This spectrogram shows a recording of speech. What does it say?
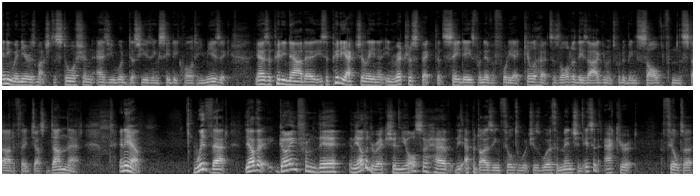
anywhere near as much distortion as you would just using CD quality music. You know, it's a pity nowadays, it's a pity actually in, in retrospect that CDs were never 48 kilohertz, as a lot of these arguments would have been solved from the start if they'd just done that. Anyhow, with that, the other going from there in the other direction, you also have the apodizing filter, which is worth a mention. It's an accurate filter,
